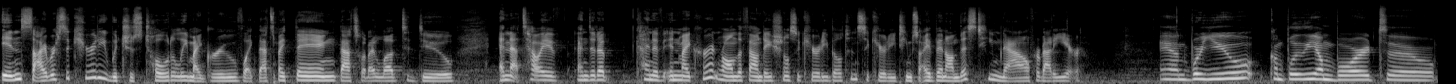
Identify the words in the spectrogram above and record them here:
in cybersecurity, which is totally my groove. Like, that's my thing. That's what I love to do. And that's how I've ended up kind of in my current role in the foundational security built in security team. So I've been on this team now for about a year. And were you completely on board to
